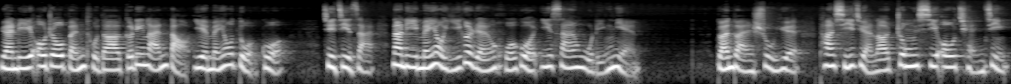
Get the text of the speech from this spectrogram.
远离欧洲本土的格陵兰岛也没有躲过。据记载，那里没有一个人活过一三五零年。短短数月，他席卷了中西欧全境，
